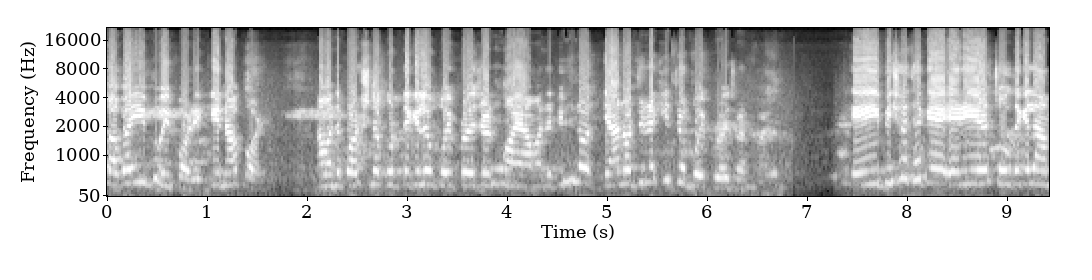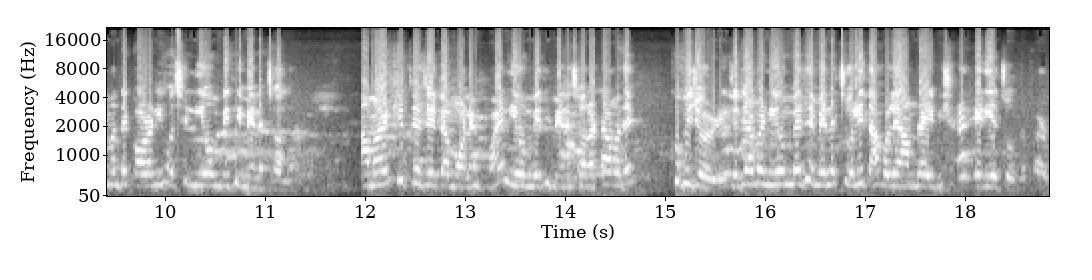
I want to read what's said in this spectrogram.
সবাই বই পড়ে, কে না পড়ে? আমাদের পড়াশোনা করতে গেলেও বই প্রয়োজন হয়, আমাদের বিভিন্ন জ্ঞান অর্জনের ক্ষেত্রেও বই প্রয়োজন হয়। এই বিষয় থেকে এড়িয়ে চলতে গেলে আমাদের করণীয় হচ্ছে নিয়ম, বিধি মেনে চলা। আমার ক্ষেত্রে যেটা মনে হয়, নিয়ম, বিধি মেনে চলাটা আমাদের খুবই জরুরি। যদি আমরা নিয়ম, বিধি মেনে চলি, তাহলে আমরা এই বিষয়টা এড়িয়ে চলতে পারব।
